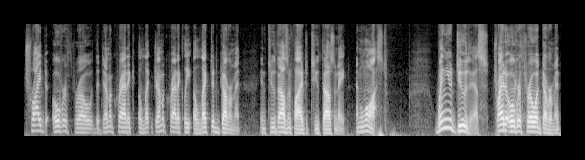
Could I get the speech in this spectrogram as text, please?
tried to overthrow the democratic democratically elected government in 2005 to 2008 and lost. When you do this, try to overthrow a government,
